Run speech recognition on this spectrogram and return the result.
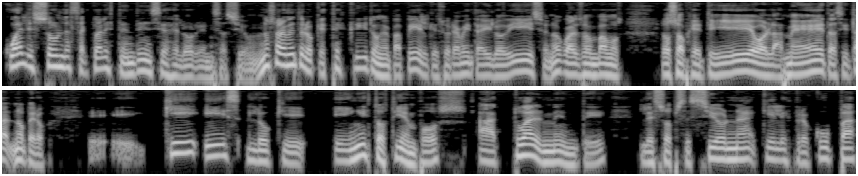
cuáles son las actuales tendencias de la organización. No solamente lo que está escrito en el papel, que seguramente ahí lo dice, ¿no? Cuáles son, vamos, los objetivos, las metas y tal. No, pero eh, eh, ¿qué es lo que en estos tiempos actualmente les obsesiona, qué les preocupa,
